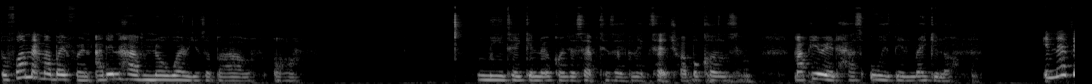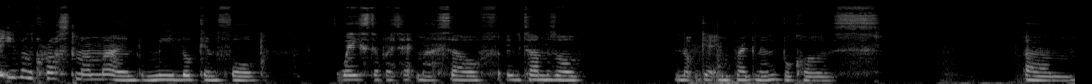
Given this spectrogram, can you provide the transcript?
Before i met my boyfriend i didn't have no worries about uh, me taking no contraceptives and etc because my period has always been regular. It never even crossed my mind me looking for ways to protect myself in terms of not getting pregnant because um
